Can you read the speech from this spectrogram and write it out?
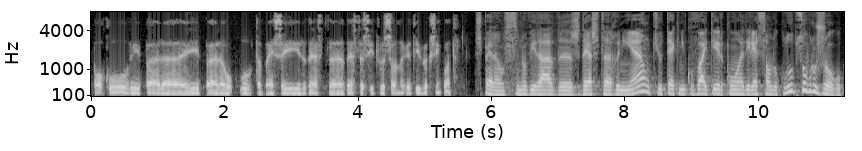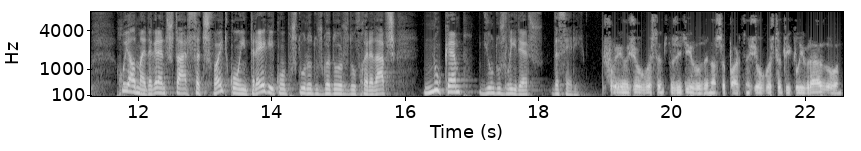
para o clube e para, e para o clube também sair desta, desta situação negativa que se encontra. Esperam-se novidades desta reunião que o técnico vai ter com a direção do clube sobre o jogo. Rui Almeida grande estar satisfeito com a entrega e com a postura dos jogadores do Ferreira Daves no campo de um dos líderes da série. Foi um jogo bastante positivo da nossa parte, um jogo bastante equilibrado, onde,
